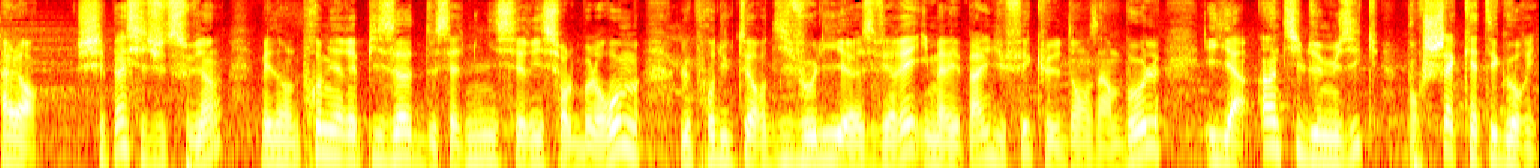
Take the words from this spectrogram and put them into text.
Alors, je sais pas si tu te souviens, mais dans le premier épisode de cette mini-série sur le ballroom, le producteur d'Ivoli euh, il m'avait parlé du fait que dans un ball, il y a un type de musique pour chaque catégorie.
